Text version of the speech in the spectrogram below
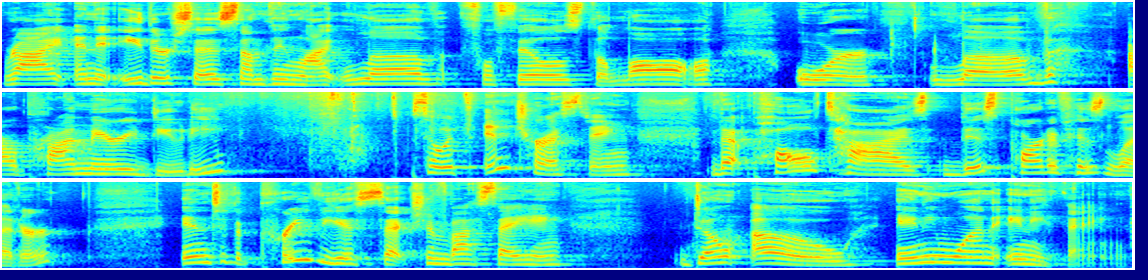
right? And it either says something like love fulfills the law or love, our primary duty. So it's interesting that Paul ties this part of his letter into the previous section by saying, don't owe anyone anything,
